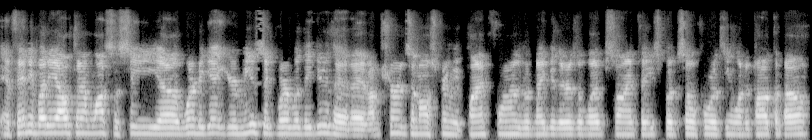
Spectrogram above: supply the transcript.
if anybody out there wants to see uh, where to get your music, where would they do that at? I'm sure it's on all streaming platforms, but maybe there's a website, Facebook, so forth. You want to talk about,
